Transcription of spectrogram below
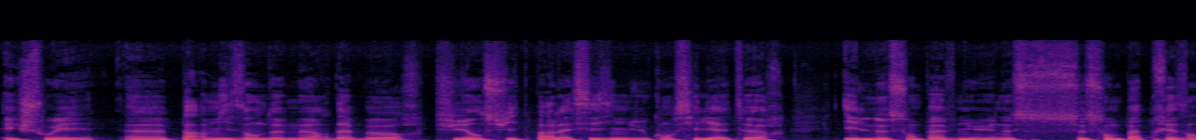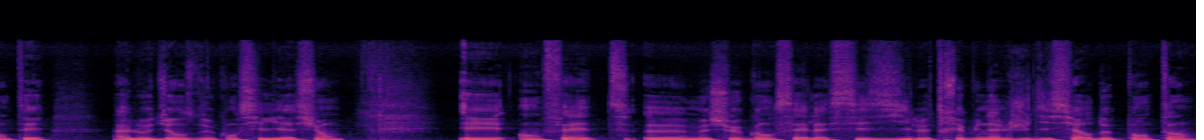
échoué, euh, par mise en demeure d'abord, puis ensuite par la saisine du conciliateur. Ils ne sont pas venus, ils ne se sont pas présentés à l'audience de conciliation. Et en fait, euh, Monsieur Gancel a saisi le tribunal judiciaire de Pantin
